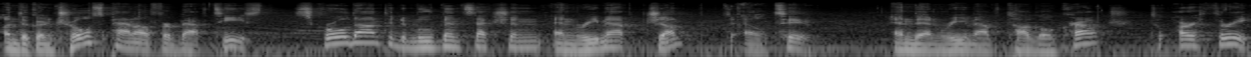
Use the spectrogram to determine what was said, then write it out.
On the controls panel for Baptiste, scroll down to the movement section and remap jump to L2, and then remap toggle crouch to R3.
